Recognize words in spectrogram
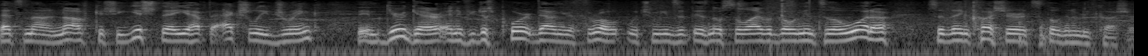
that's not enough. Kishiyishte you have to actually drink and if you just pour it down your throat, which means that there's no saliva going into the water, so then kosher, it's still going to be kosher.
